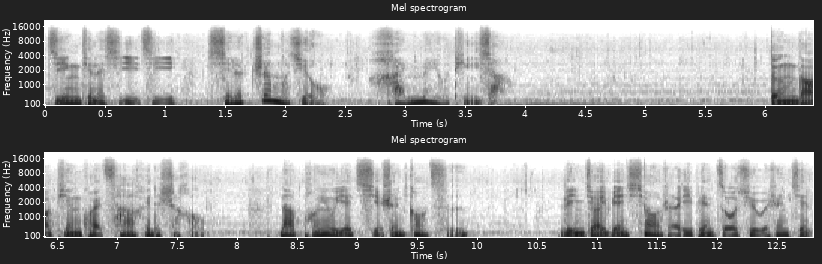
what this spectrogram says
今天的洗衣机洗了这么久还没有停下。等到天快擦黑的时候，那朋友也起身告辞。林娇一边笑着一边走去卫生间。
